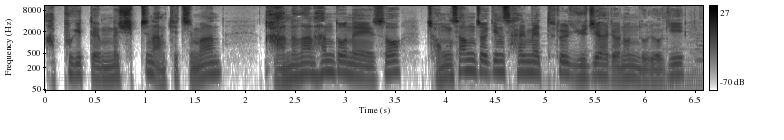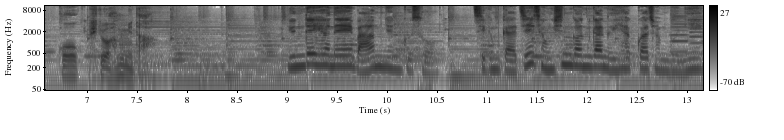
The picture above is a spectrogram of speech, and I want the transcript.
아프기 때문에 쉽진 않겠지만 가능한 한도 내에서 정상적인 삶의 틀을 유지하려는 노력이 꼭 필요합니다. 윤대현의 마음연구소 지금까지 정신건강의학과 전문의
